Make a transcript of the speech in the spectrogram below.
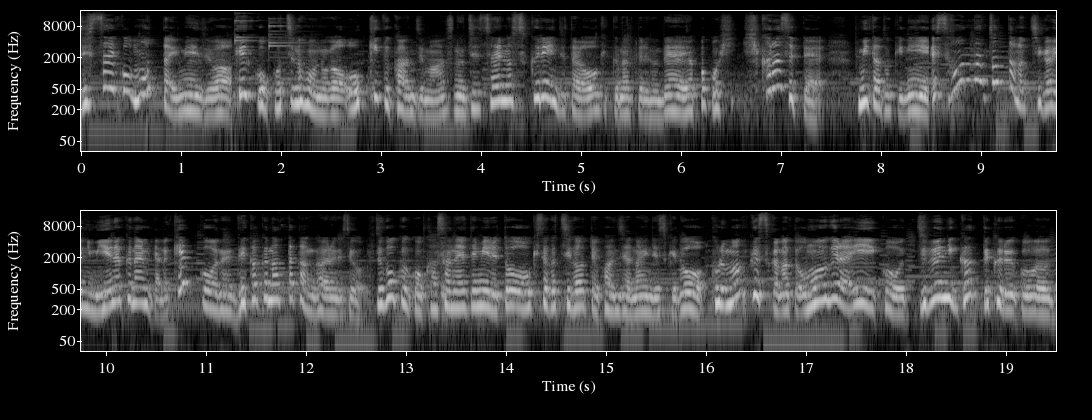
実際こう持ったイメージは結構こっちの方のが大きく感じます。実際のスクリーン自体は大きくなってるので、やっぱこう光らせて見た時に、え、そんなとの違いに見えなくない？みたいな、結構ね、でかくなった感があるんですよ。すごくこう重ねてみると大きさが違うっていう感じじゃないんですけど、これマックスかなって思うぐらい、こう自分にガッてくるこう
